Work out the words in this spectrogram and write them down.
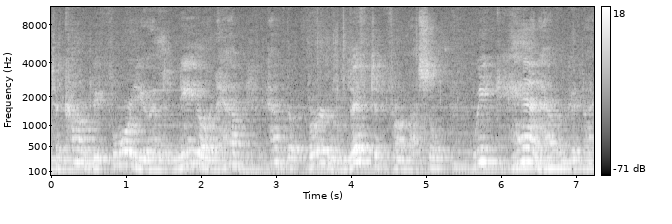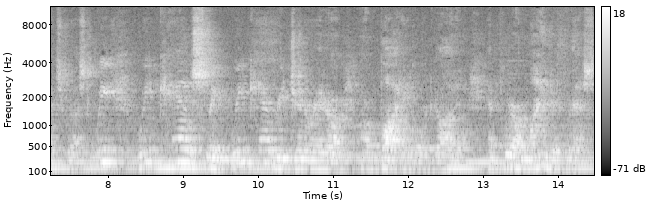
to come before you and to kneel and have, have the burden lifted from us so we can have a good night's rest. We, we can sleep. We can regenerate our, our body, Lord God, and, and put our mind at rest.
